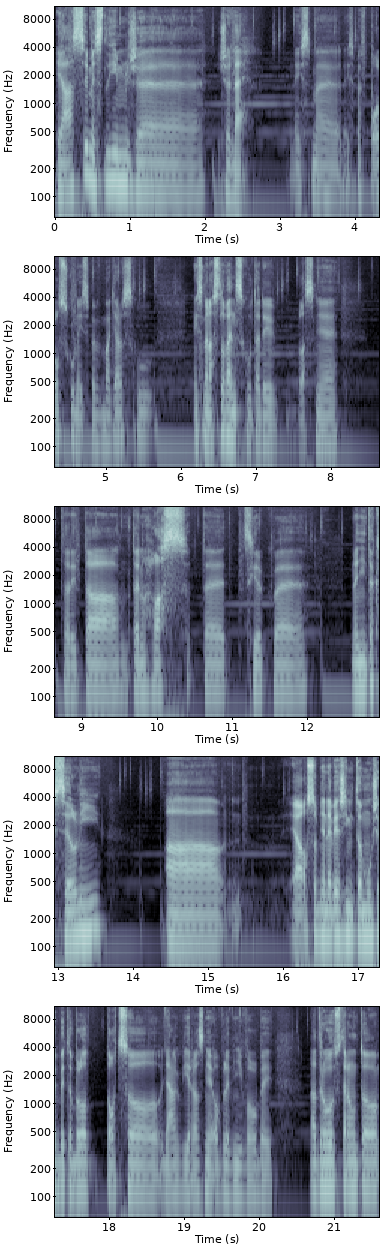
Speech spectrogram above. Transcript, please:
Já si myslím, že, že ne. Nejsme, nejsme v Polsku, nejsme v Maďarsku, nejsme na Slovensku. Tady vlastně tady ta, ten hlas té církve není tak silný a já osobně nevěřím tomu, že by to bylo to, co nějak výrazně ovlivní volby. Na druhou stranu to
